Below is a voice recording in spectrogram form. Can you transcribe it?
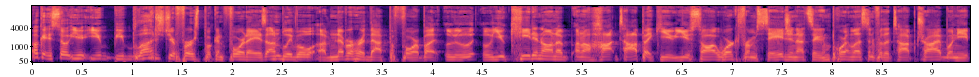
Okay, so you, you you launched your first book in four days. Unbelievable. I've never heard that before. But you keyed in on a on a hot topic. You you saw it work from stage, and that's an important lesson for the top tribe. When you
